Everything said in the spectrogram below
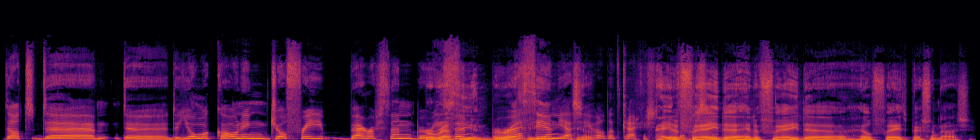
dat de, de, de jonge koning Joffrey Baratheon... Baratheon, Baratheon, ja, zie je ja. wel. Dat krijg je Hele vrede, hele vrede, heel vreed personage.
